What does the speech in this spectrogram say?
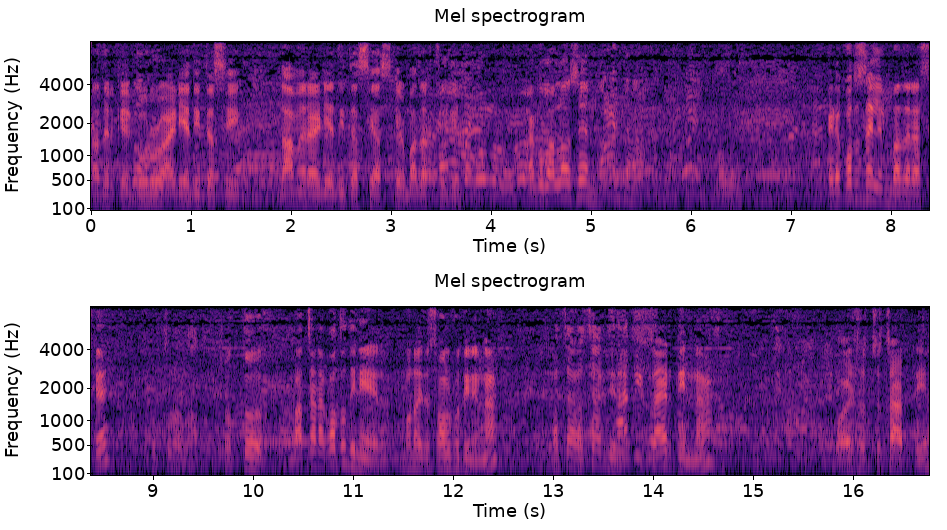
তাদেরকে গরুর আইডিয়া দিতেছি দামের আইডিয়া দিতেছি আজকের বাজার থেকে। কাকু ভালো আছেন? এটা কত চাইলেন বাজার আজকে? সত্তর। বাচ্চাটা কত দিনের? মনে হচ্ছে অল্প দিনের না? বাচ্চারা চার দিন চার দিন না? বয়স হচ্ছে চার দিন।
